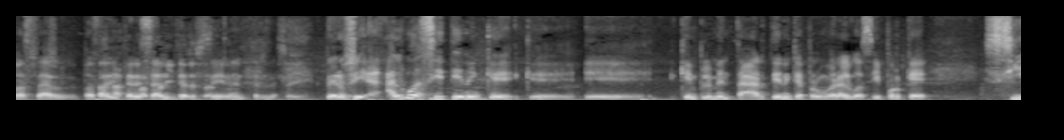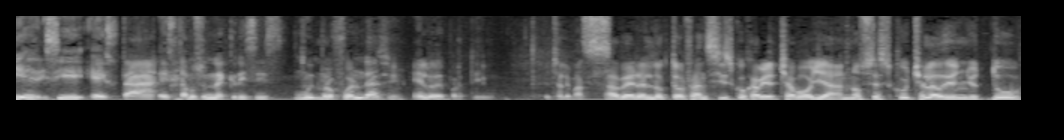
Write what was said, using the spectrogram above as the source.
Va a estar, va a estar Va a estar interesante. interesante. Sí, va a interesar. Sí. Pero sí, algo así tienen que, que, eh, que implementar, tienen que promover algo así, porque sí, sí está, estamos en una crisis muy, Muy profunda fuerte, sí. en lo deportivo. Échale más. A ver, el doctor Francisco Javier Chaboya, no se escucha el audio en YouTube,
